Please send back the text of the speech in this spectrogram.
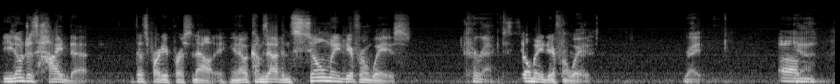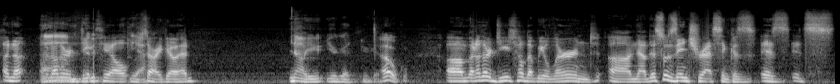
you don't just hide that. That's part of your personality. You know, it comes out in so many different ways. correct. So many different ways. Right. Um, Yeah. ano- another Um, detail. yeah. Sorry, go ahead. No, you, you're good. You're good. Oh, cool. Um, another detail that we learned. Um, now, this was interesting because it's this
